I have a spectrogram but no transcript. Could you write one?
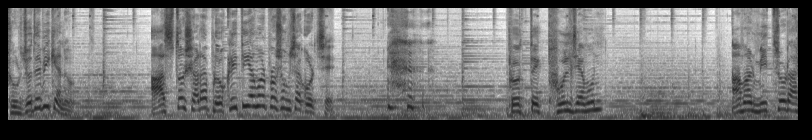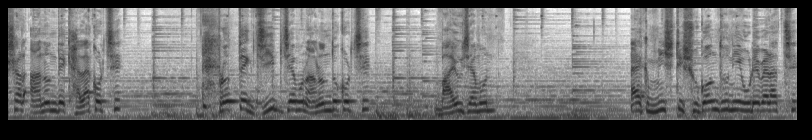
সূর্যদেবই কেন? আজ তো সারা প্রকৃতি আমার প্রশংসা করছে। প্রত্যেক ফুল যেমন আমার মিত্রর আসার আনন্দে খেলা করছে, প্রত্যেক জীব যেমন আনন্দ করছে বায়ু যেমন এক মিষ্টি সুগন্ধ নিয়ে উড়ে বেড়াচ্ছে।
